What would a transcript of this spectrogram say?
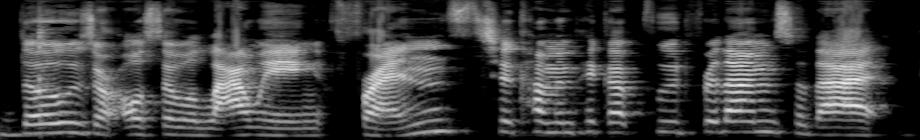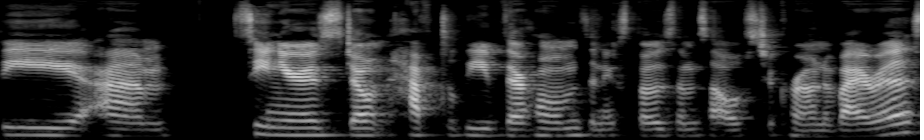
those are also allowing friends to come and pick up food for them so that the um, seniors don't have to leave their homes and expose themselves to coronavirus.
